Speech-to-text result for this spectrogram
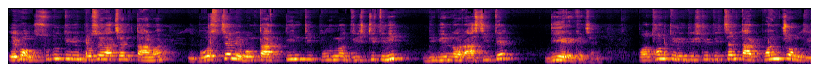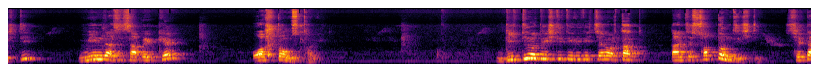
এবং শুধু তিনি বসে আছেন তা নয়, বসছেন এবং তার তিনটি পূর্ণ দৃষ্টি তিনি বিভিন্ন রাশিতে দিয়ে রেখেছেন। প্রথম তিনি দৃষ্টি দিচ্ছেন তার পঞ্চম দৃষ্টি মীন রাশি সাপেক্ষে অষ্টম স্থলে। দ্বিতীয় দৃষ্টি তিনি দিচ্ছেন অর্থাৎ তার যে সপ্তম দৃষ্টি, সেটা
